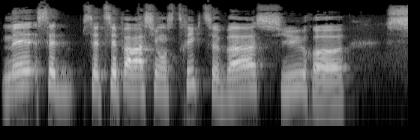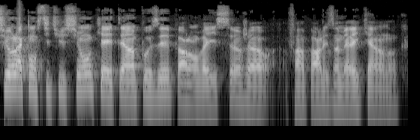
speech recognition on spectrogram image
mais cette, cette, séparation stricte se base sur, euh, sur la constitution qui a été imposée par l'envahisseur, enfin par les Américains. Donc,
